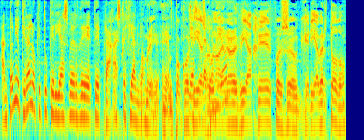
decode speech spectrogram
Antonio, ¿qué era lo que tú querías ver de, de Praga especialmente? Hombre, en pocos ¿Decías días con Danubio? los viajes, pues eh, quería ver todo.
